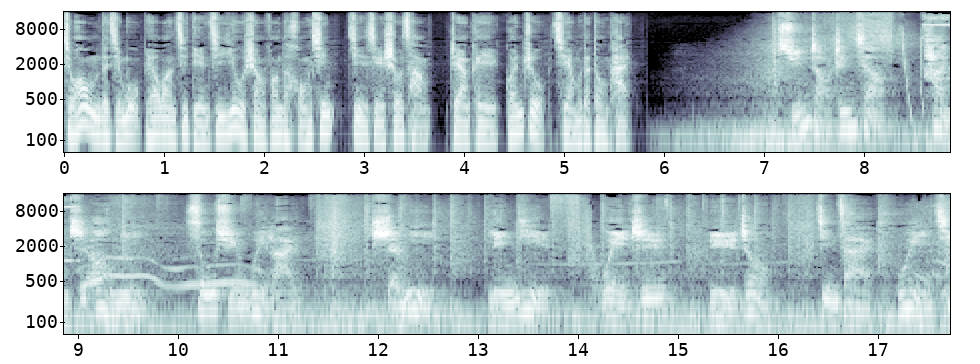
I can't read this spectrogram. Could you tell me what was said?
喜欢我们的节目，不要忘记点击右上方的红心进行收藏，这样可以关注节目的动态。寻找真相，探知奥秘，搜寻未来，神秘、灵异、未知、宇宙，尽在未解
